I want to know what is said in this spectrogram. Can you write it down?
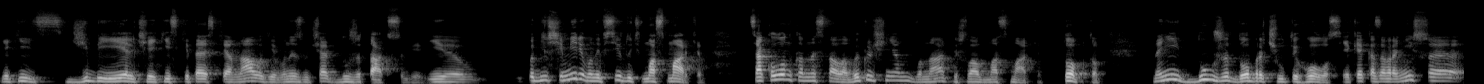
Якісь GBL чи якісь китайські аналоги, вони звучать дуже так собі. І е, по більшій мірі вони всі йдуть в мас-маркет. Ця колонка не стала виключенням, вона пішла в мас-маркет. Тобто на ній дуже добре чути голос. Як я казав раніше,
